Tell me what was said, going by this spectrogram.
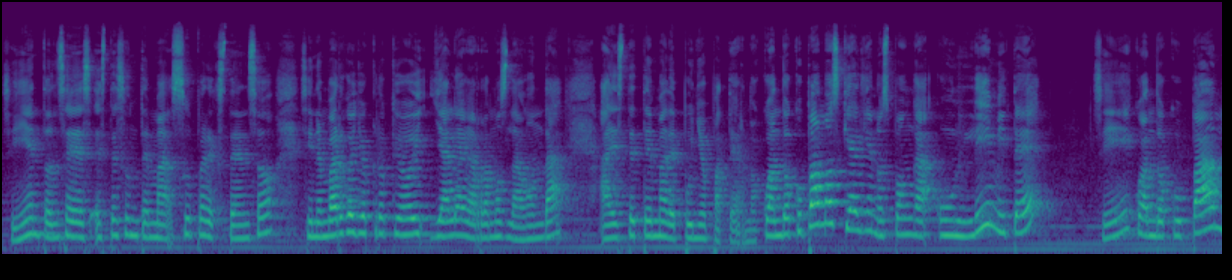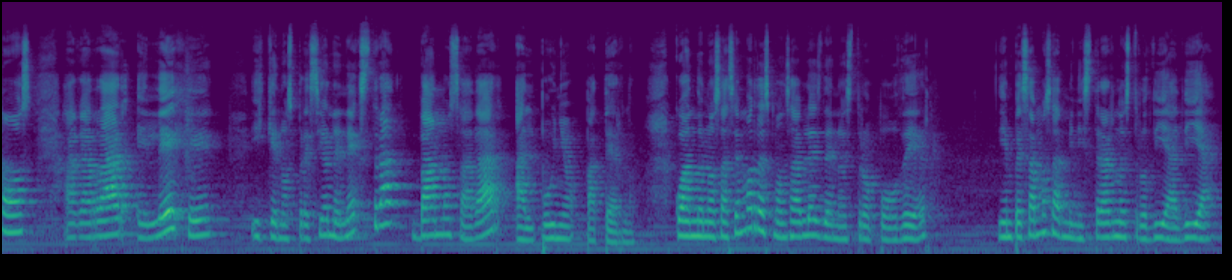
¿Sí? Entonces, este es un tema súper extenso. Sin embargo, yo creo que hoy ya le agarramos la onda a este tema de puño paterno. Cuando ocupamos que alguien nos ponga un límite, ¿sí? Cuando ocupamos agarrar el eje, y que nos presionen extra, vamos a dar al puño paterno. Cuando nos hacemos responsables de nuestro poder y empezamos a administrar nuestro día a día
